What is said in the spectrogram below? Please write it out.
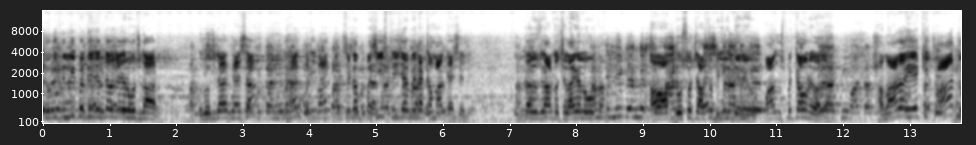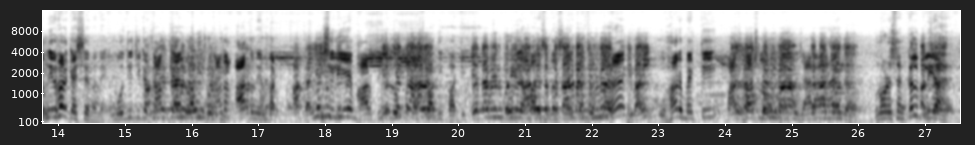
क्योंकि दिल्ली प्रदेश जनता को चाहिए रोज़गार। रोज़गार कैसा? हर परिवार कम से कम पच्चीस तीस हज़ार महीना कमा कैसे ले? उनका रोज़गार तो चला गया लोगों का। अब आप 200-400 बिजली दे रहे हो। पाँच उसमें क्या होने वाला है? हमारा ये कि आत्मनिर्भर कैसे बने? मोदी जी का काम क्या है? लोगों को बनाना आत्मनिर्भर। इसीलिए भारतीय लोक प्रजातंत्रवादी पार्टी जो भी हमारे सदस्य हैं है? वो हर व्यक्ति पाँच पाँच लोगों के जा रहा है। उन्होंने संकल्प लिया है। कि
